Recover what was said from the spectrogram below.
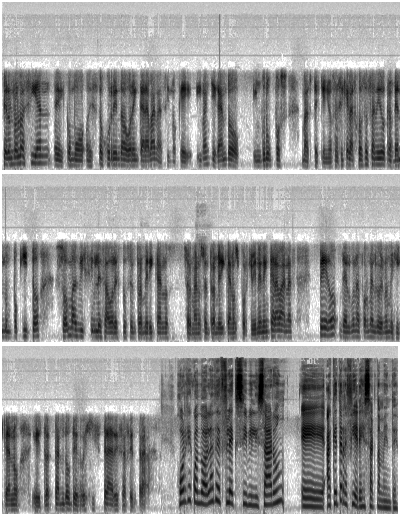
pero no lo hacían eh, como está ocurriendo ahora en caravanas, sino que iban llegando en grupos más pequeños. Así que las cosas han ido cambiando un poquito, son más visibles ahora estos centroamericanos, hermanos centroamericanos, porque vienen en caravanas, pero de alguna forma el gobierno mexicano eh, tratando de registrar esas entradas. Jorge, cuando hablas de flexibilizaron, eh, ¿a qué te refieres exactamente?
